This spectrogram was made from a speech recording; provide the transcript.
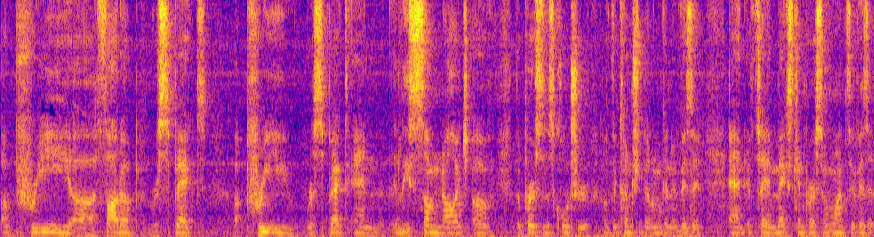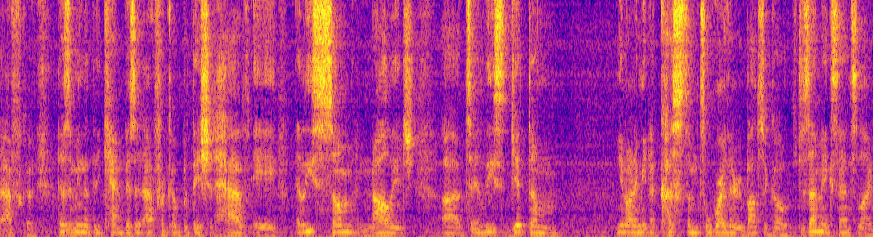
a pre uh, thought up respect, a pre respect, and at least some knowledge of the person's culture of the country that I'm gonna visit. And if say a Mexican person wants to visit Africa, doesn't mean that they can't visit Africa, but they should have a at least some knowledge uh, to at least get them, you know what I mean, accustomed to where they're about to go. Does that make sense? Like,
